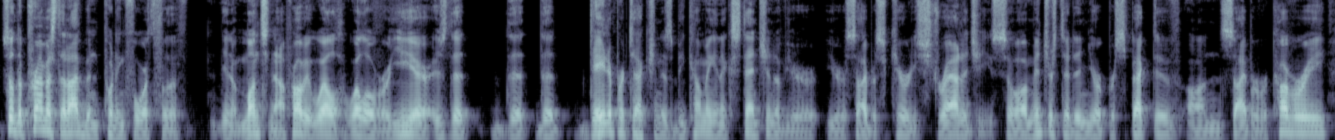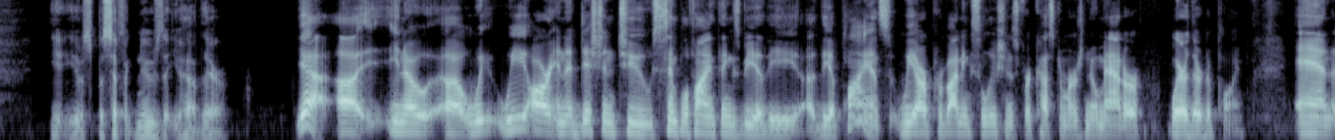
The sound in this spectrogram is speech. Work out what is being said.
So the premise that I've been putting forth for you know months now, probably well well over a year, is that that, that data protection is becoming an extension of your, your cybersecurity strategies. So I'm interested in your perspective on cyber recovery, your specific news that you have there. Yeah, uh, you know, uh, we, we are, in addition to simplifying things via the, uh, the appliance, we are providing solutions for customers no matter where they're deploying. And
